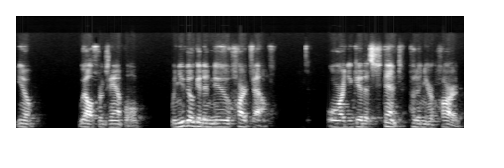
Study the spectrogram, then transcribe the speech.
you know, well, for example, when you go get a new heart valve or you get a stent put in your heart,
